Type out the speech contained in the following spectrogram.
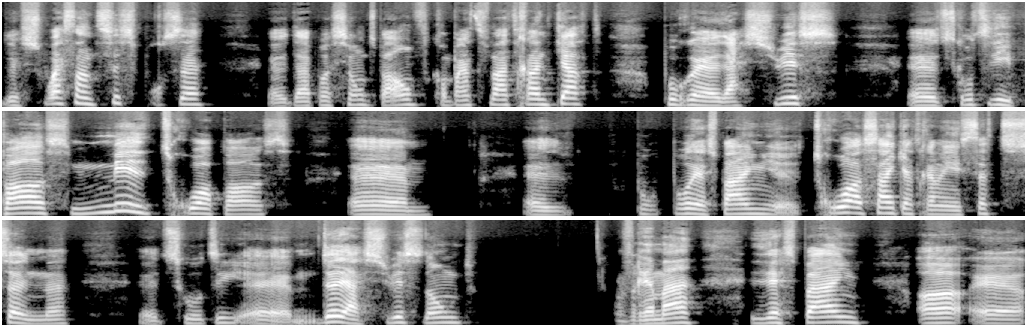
de 66% de la possession du ballon, comparativement à 34 pour la Suisse. du côté des passes, 1003 passes pour, pour l'Espagne, 387 euh, seulement euh, du côté euh, de la Suisse. Donc, vraiment, l'Espagne a,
